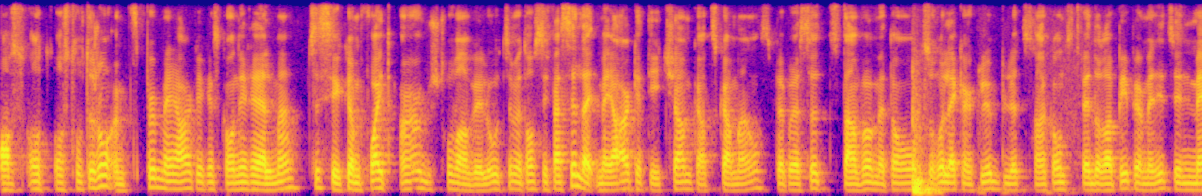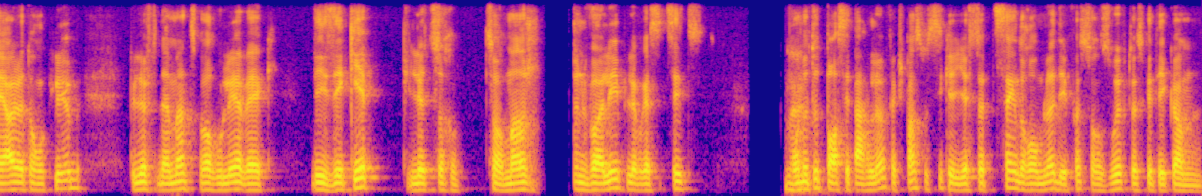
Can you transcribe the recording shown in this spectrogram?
on, se trouve toujours un petit peu meilleur que ce qu'on est réellement. Tu sais, c'est comme faut être humble, je trouve, en vélo. Tu sais, mettons, c'est facile d'être meilleur que tes chums quand tu commences. Puis après ça, tu t'en vas, mettons, tu roules avec un club, puis là, tu te rends compte, tu te fais dropper, puis à un moment donné, tu es le meilleur de ton club. Puis là, finalement, tu vas rouler avec des équipes, puis là, tu, tu remanges une volée, puis là, après, tu sais, on a tous passé par là. Fait que je pense aussi qu'il y a ce petit syndrome-là, des fois, sur Zwift, parce que tu es comme,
